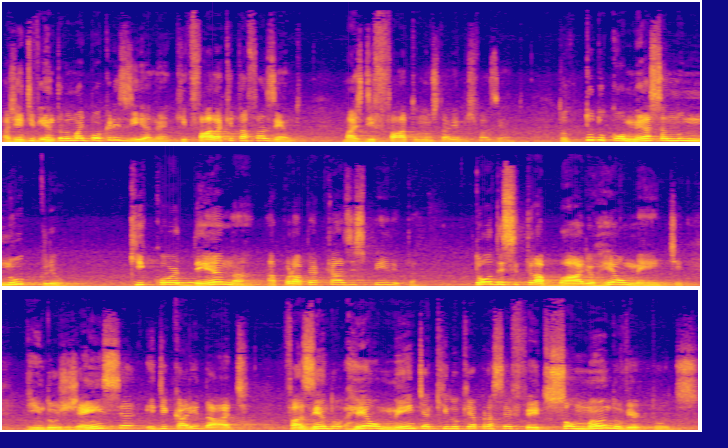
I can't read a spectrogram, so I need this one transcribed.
A gente entra numa hipocrisia, né? Que fala que está fazendo, mas de fato não estaremos fazendo. Então tudo começa no núcleo que coordena a própria casa espírita todo esse trabalho realmente de indulgência e de caridade, fazendo realmente aquilo que é para ser feito, somando virtudes.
